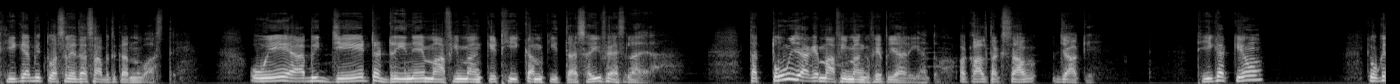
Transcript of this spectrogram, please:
ਠੀਕ ਹੈ ਵੀ ਤੂੰ ਅਸਲੇ ਦਾ ਸਾਬਤ ਕਰਨ ਵਾਸਤੇ। ਉਹ ਇਹ ਆ ਵੀ ਜੇ ਢੱਡਰੀ ਨੇ ਮਾਫੀ ਮੰਗ ਕੇ ਠੀਕ ਕੰਮ ਕੀਤਾ, ਸਹੀ ਫੈਸਲਾ ਆ ਤਾਂ ਤੂੰ ਵੀ ਜਾ ਕੇ ਮਾਫੀ ਮੰਗ ਫੇ ਪੁਜਾਰੀਆਂ ਤੋਂ, ਅਕਾਲ ਤਖਤ ਸਾਹਿਬ ਜਾ ਕੇ। ਠੀਕ ਹੈ, ਕਿਉਂ? ਕਿਉਂਕਿ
